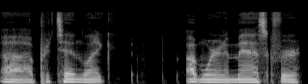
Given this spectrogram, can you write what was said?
uh, pretend like I'm wearing a mask for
